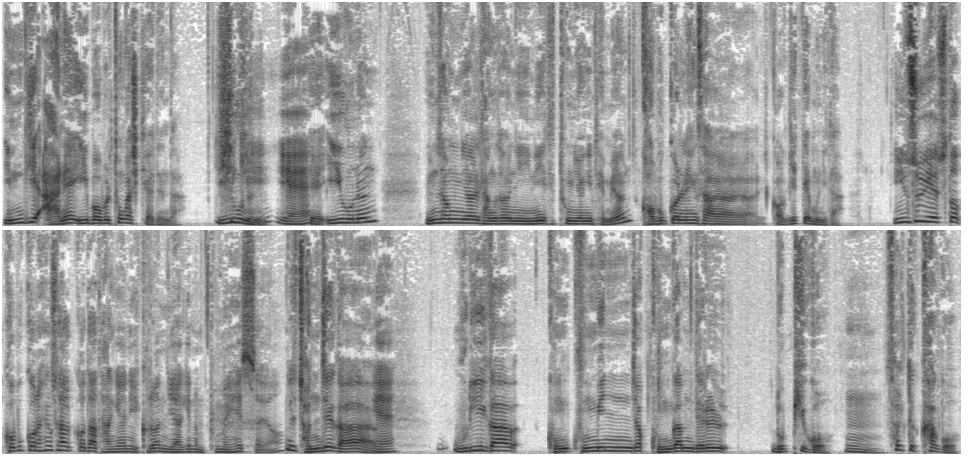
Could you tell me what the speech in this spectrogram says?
임기 안에 이 법을 통과시켜야 된다. 이유는 예. 예. 이유는 윤석열 당선인이 대통령이 되면 거부권을 행사할 거기 때문이다. 인수위에서도 거부권을 행사할 거다 당연히 그런 이야기는 분명히 했어요. 근데 전제가 예. 우리가 공, 국민적 공감대를 높이고 음. 설득하고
